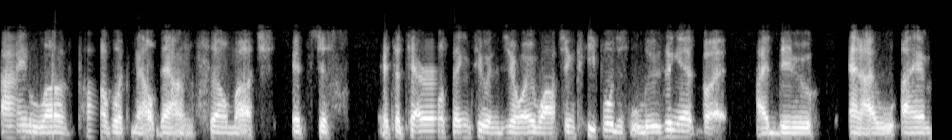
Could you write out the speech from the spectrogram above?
I love public meltdown so much. It's just it's a terrible thing to enjoy watching people just losing it, but I do and I I am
